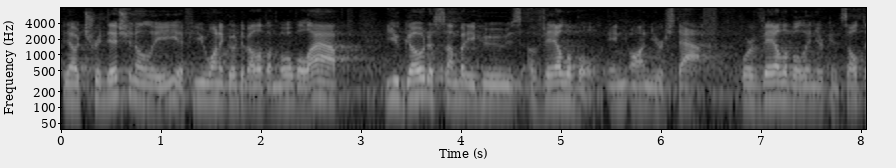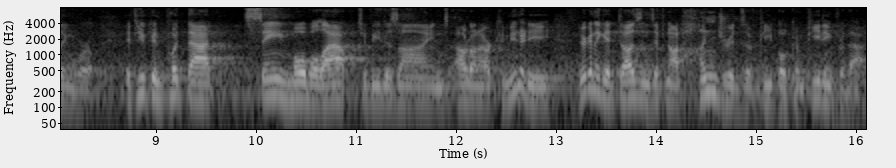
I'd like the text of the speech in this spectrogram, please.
You know, traditionally, if you want to go develop a mobile app, you go to somebody who's available in, on your staff or available in your consulting world. If you can put that same mobile app to be designed out on our community, you're going to get dozens, if not hundreds, of people competing for that.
